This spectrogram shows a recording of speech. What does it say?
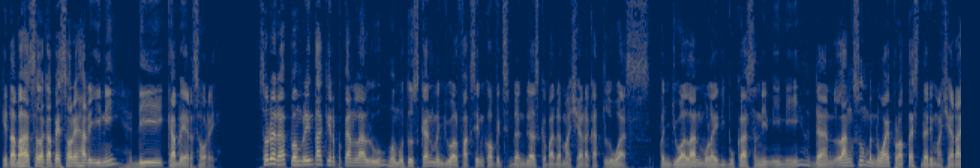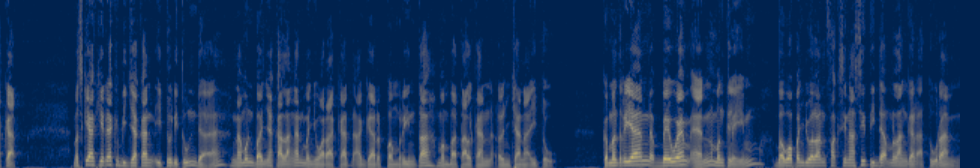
Kita bahas selengkapnya sore hari ini di KBR Sore. Saudara, pemerintah akhir pekan lalu memutuskan menjual vaksin COVID-19 kepada masyarakat luas. Penjualan mulai dibuka Senin ini dan langsung menuai protes dari masyarakat. Meski akhirnya kebijakan itu ditunda, namun banyak kalangan menyuarakan agar pemerintah membatalkan rencana itu. Kementerian BUMN mengklaim bahwa penjualan vaksinasi tidak melanggar aturan.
